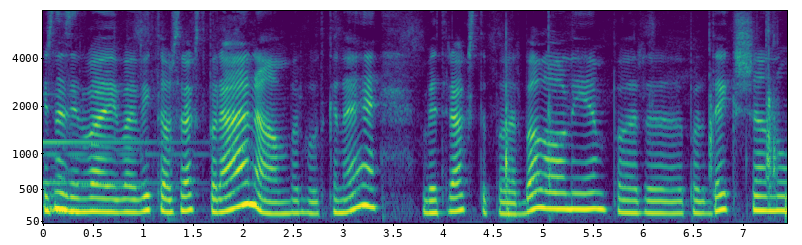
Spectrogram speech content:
Es nezinu, vai, vai Viktors raksta par ēnām, varbūt, ka nē, bet raksta par baloniem, par, par degšanu,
